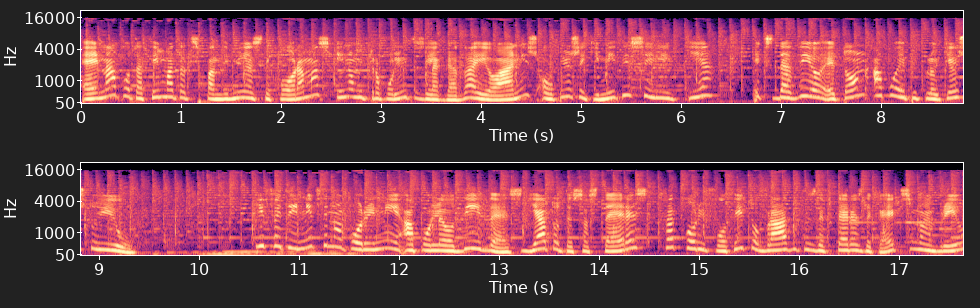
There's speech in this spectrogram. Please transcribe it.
Ένα από τα θύματα της πανδημίας στη χώρα μας είναι ο Μητροπολίτης Λαγκαδά Ιωάννης, ο οποίος εκοιμήθη σε ηλικία 62 ετών από επιπλοκές του ιού. Η φετινή φθινοπορεινή από Λεοντίδες για το Τεσαστέρες θα κορυφωθεί το βράδυ της Δευτέρας 16 Νοεμβρίου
